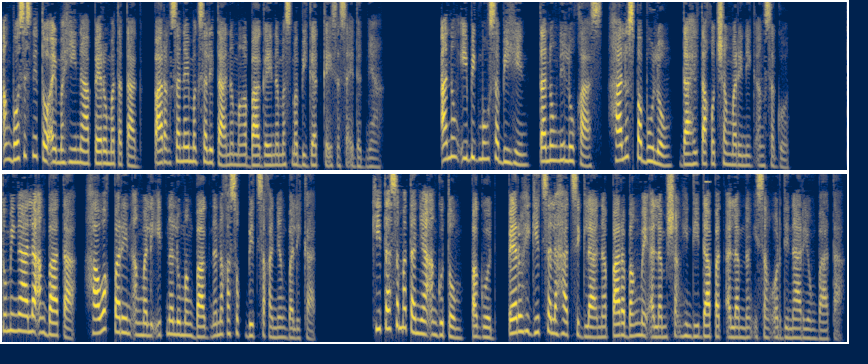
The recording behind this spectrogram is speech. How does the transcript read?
Ang boses nito ay mahina pero matatag, parang sanay magsalita ng mga bagay na mas mabigat kaysa sa edad niya. Anong ibig mong sabihin? Tanong ni Lucas, halos pabulong dahil takot siyang marinig ang sagot. Tumingala ang bata, hawak pa rin ang maliit na lumang bag na nakasukbit sa kanyang balikat. Kita sa mata niya ang gutom, pagod, pero higit sa lahat sigla na para bang may alam siyang hindi dapat alam ng isang ordinaryong bata.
